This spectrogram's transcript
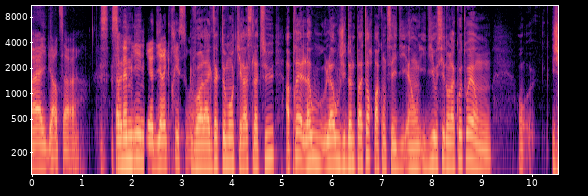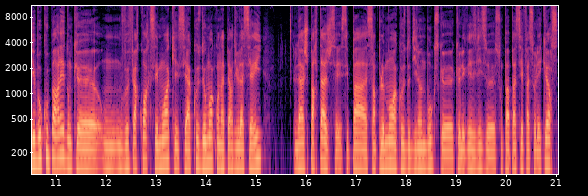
Ouais, il garde ça sa même ligne directrice. Voilà, exactement, qui reste là-dessus. Après, là où, là où je lui donne pas tort, par contre, c'est il dit, il dit aussi dans la côte, ouais, on, j'ai beaucoup parlé, donc euh, on, veut faire croire que c'est moi, que c'est à cause de moi qu'on a perdu la série. Là, je partage. C'est pas simplement à cause de Dylan Brooks que, les Grizzlies euh, sont pas passés face aux Lakers.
